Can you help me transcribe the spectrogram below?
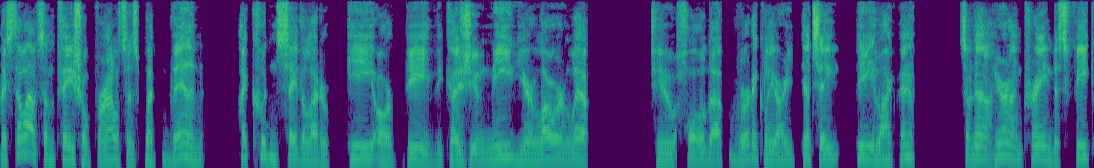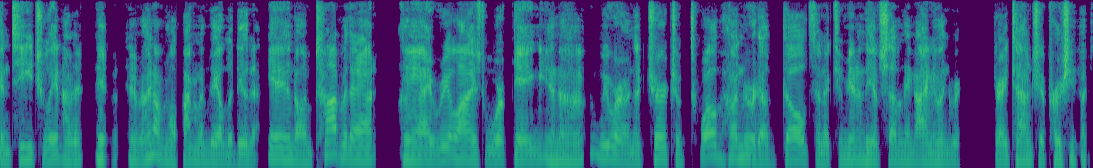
I still have some facial paralysis, but then I couldn't say the letter P or B because you need your lower lip to hold up vertically, or could say P like that. So now here I'm trained to speak and teach, and, and I don't know if I'm going to be able to do that. And on top of that, I realized working in a, we were in a church of 1,200 adults in a community of 7,900, Perry Township, Hershey. But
